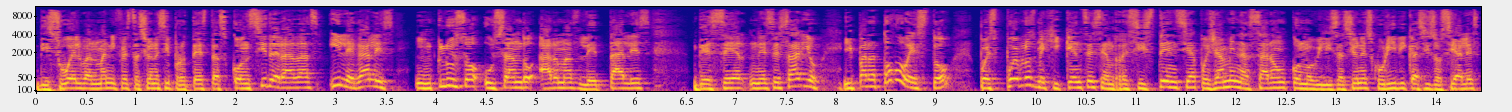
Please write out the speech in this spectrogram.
disuelvan manifestaciones y protestas consideradas ilegales, incluso usando armas letales de ser necesario. Y para todo esto, pues pueblos mexiquenses en resistencia pues ya amenazaron con movilizaciones jurídicas y sociales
